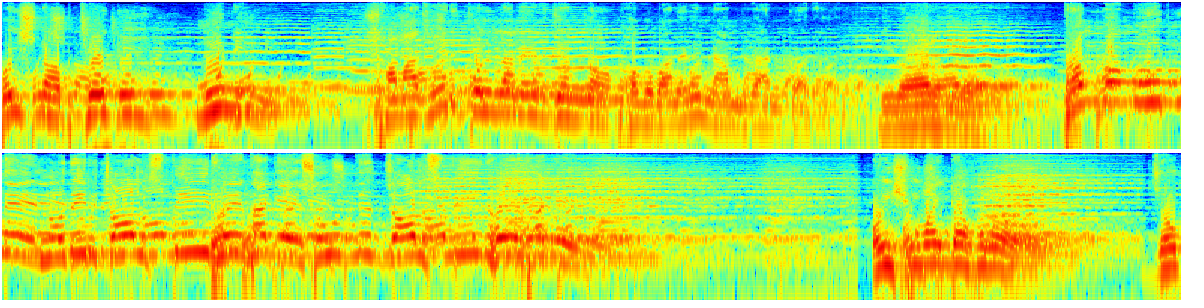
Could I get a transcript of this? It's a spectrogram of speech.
বৈষ্ণব, যোগী, মুনি সমাজের কল্যাণের জন্য ভগবানের নাম গান করে। ব্রহ্ম মুহূর্তে নদীর জল স্থির হয়ে থাকে সমুদ্রের জল স্থির হয়ে থাকে। ওই সময়টা হলো যোগ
